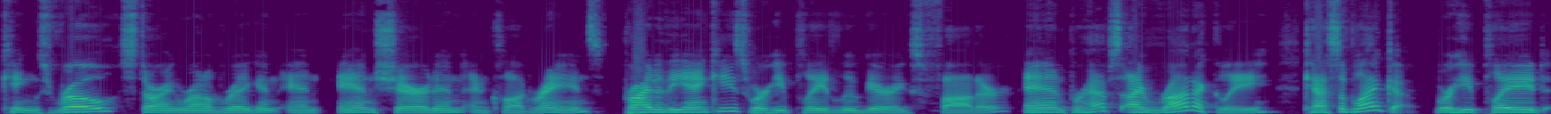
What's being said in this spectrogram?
King's Row, starring Ronald Reagan and Ann Sheridan and Claude Rains, Pride of the Yankees, where he played Lou Gehrig's father, and perhaps ironically, Casablanca, where he played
